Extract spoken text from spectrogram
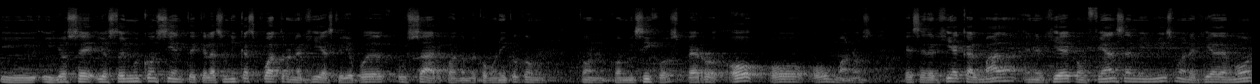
Y, y yo sé, yo estoy muy consciente que las únicas cuatro energías que yo puedo usar cuando me comunico con, con- con mis hijos, perros o, o- o humanos, es energía calmada, energía de confianza en mí mismo, energía de amor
